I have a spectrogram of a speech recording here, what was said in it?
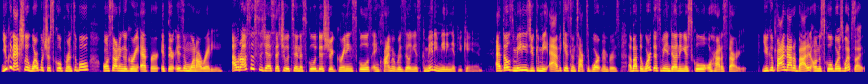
You can actually work with your school principal on starting a green effort if there isn't one already. I would also suggest that you attend a school district greening schools and climate resilience committee meeting if you can. At those meetings, you can meet advocates and talk to board members about the work that's being done in your school or how to start it. You can find out about it on the school board's website.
